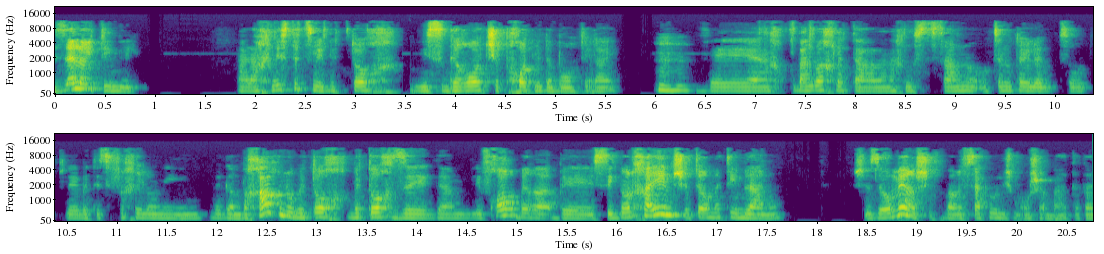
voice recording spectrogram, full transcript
וזה לא התאים לי. להכניס את עצמי בתוך מסגרות שפחות מדברות אליי. Mm-hmm. ואנחנו קיבלנו החלטה, ואנחנו שמנו, הוצאנו את הילדות לבתי ספר חילוניים, וגם בחרנו בתוך, בתוך זה גם לבחור בר, בסגנון חיים שיותר מתאים לנו, שזה אומר שכבר הפסקנו לשמור שבת, אבל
